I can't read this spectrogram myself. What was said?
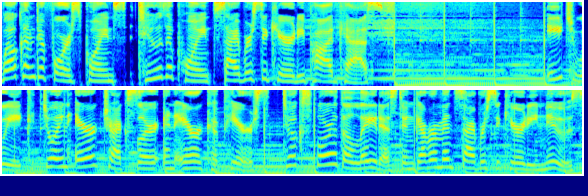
Welcome to Forcepoint's To the Point Cybersecurity Podcast. Each week, join Eric Trexler and Arika Pierce to explore the latest in government cybersecurity news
